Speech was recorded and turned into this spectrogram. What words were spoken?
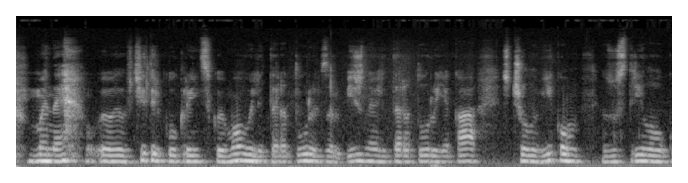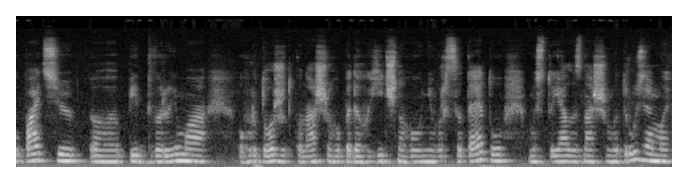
мене е, вчительку української мови, літератури, зарубіжної літератури, яка з чоловіком зустріла окупацію е, під дверима гуртожитку нашого педагогічного університету. Ми стояли з нашими друзями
